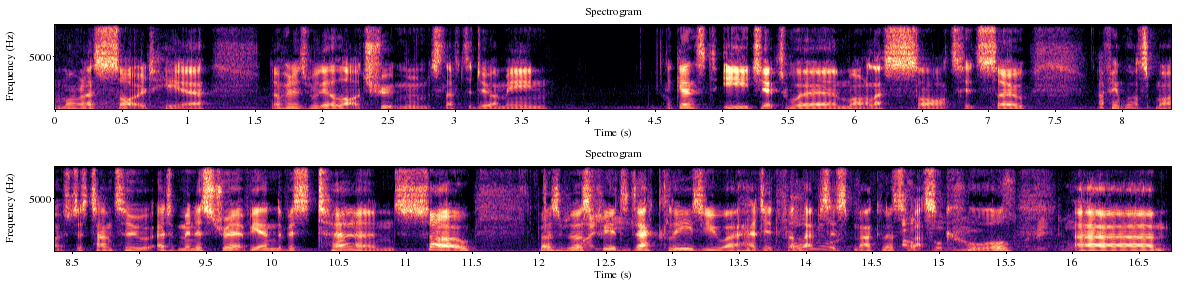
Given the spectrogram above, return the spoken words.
more or less sorted here. Think there's really a lot of troop movements left to do. I mean, against Egypt, we're more or less sorted. So, I think what's more, it's just time to administrate the end of his turn. So, first first for Dedecles, you are headed for Leptis Magnus, so that's cool. Um,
